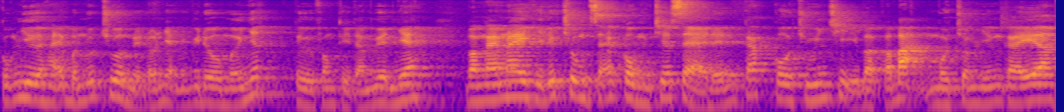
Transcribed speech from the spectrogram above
Cũng như hãy bấm nút chuông để đón nhận những video mới nhất từ Phong thủy Tam Nguyên nhé. Và ngày hôm nay thì Đức Trung sẽ cùng chia sẻ đến các cô chú anh chị và các bạn một trong những cái uh,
